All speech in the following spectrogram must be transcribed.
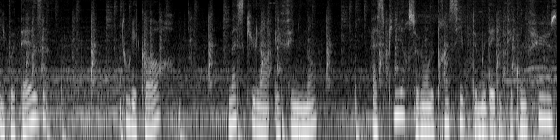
Hypothèse, tous les corps, masculins et féminins, aspirent, selon le principe de modalité confuse,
